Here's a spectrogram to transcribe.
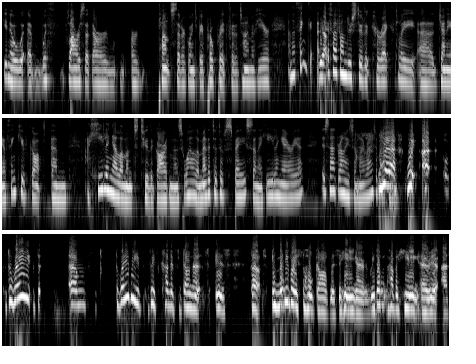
you know, uh, with flowers that are are plants that are going to be appropriate for the time of year. And I think, uh, yeah. if I've understood it correctly, uh, Jenny, I think you've got um, a healing element to the garden as well, a meditative space and a healing area. Is that right? Am I right about yeah, that? Yeah, uh, the way the, um, the way we've we've kind of done it is that in many ways the whole garden is a healing area. We don't have a healing area as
